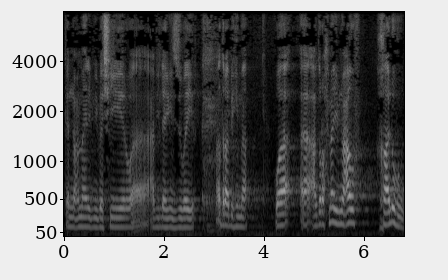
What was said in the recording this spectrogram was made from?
كالنعمان بن بشير وعبد الله بن الزبير أدرى بهما. وعبد الرحمن بن عوف خاله.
